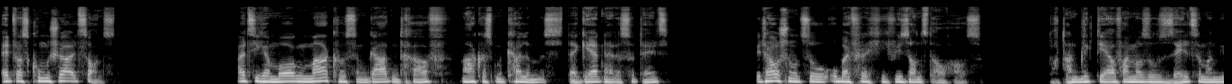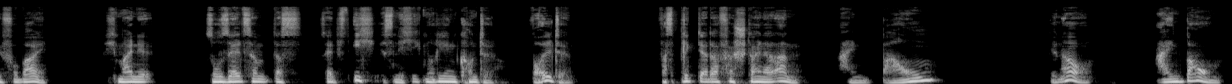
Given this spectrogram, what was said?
Etwas komischer als sonst. Als ich am Morgen Markus im Garten traf, Markus McCallum ist der Gärtner des Hotels, wir tauschen uns so oberflächlich wie sonst auch aus. Doch dann blickte er auf einmal so seltsam an mir vorbei. Ich meine, so seltsam, dass selbst ich es nicht ignorieren konnte, wollte. Was blickt er da versteinert an? Ein Baum? Genau, ein Baum.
